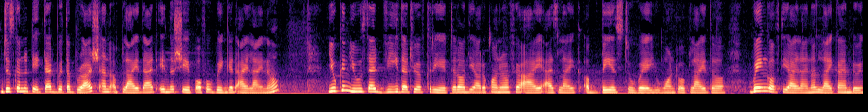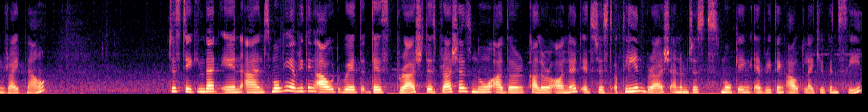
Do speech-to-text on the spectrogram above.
I'm just going to take that with a brush and apply that in the shape of a winged eyeliner you can use that V that you have created on the outer corner of your eye as like a base to where you want to apply the wing of the eyeliner like I am doing right now. Just taking that in and smoking everything out with this brush. This brush has no other color on it. It's just a clean brush and I'm just smoking everything out like you can see.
